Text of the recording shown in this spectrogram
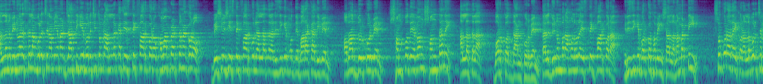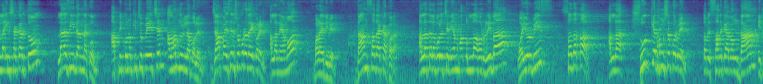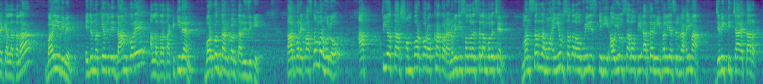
আল্লাহ নবী নূহ আলাইহিস সালাম বলেছেন, আমি আমার জাতিকে বলেছি, তোমরা আল্লাহর কাছে ইস্তেগফার করো, ক্ষমা প্রার্থনা করো। বেশি বেশি ইস্তেগফার করলে আল্লাহ তাআলা রিজিকের মধ্যে বারাকা দিবেন, অভাব দূর করবেন, সম্পদে এবং সন্তানে আল্লাহ তাআলা বরকত দান করবেন। তাহলে দুই নম্বর আমল হলো ইস্তেগফার করা, রিজিকে বরকত হবে ইনশাআল্লাহ। নাম্বার তিন, শুকর আদায় করা। আল্লাহ বলেছেন লা ইন শাকারতুম লা আযীদান্নাকুম আপনি কোনো কিছু পেয়েছেন? আলহামদুলিল্লাহ বলেন। যা পাইছেন শুকর আদায় করেন। আল্লাহ নিয়ামত বাড়াই দিবেন। দান, সাদাকা করা। আল্লাহ তাআলা বলেছেন, ইয়ামহাকুল্লাহুর রিবা ওয়া ইউরবিস সাদাকা। আল্লাহ সুদকে ধ্বংস করবেন, তবে সাদকা এবং দান এটাকে আল্লাহ তালা বাড়িয়ে দিবেন। এই জন্য কেউ যদি দান করে, আল্লাহ তালা তাকে কি দেন? বরকত দান করেন তার রিজিকে। তারপরে পাঁচ নম্বর হলো, আত্মীয়তার সম্পর্ক রক্ষা করা। নবীজি সাল্লাহ সাল্লাম বলেছেন মানসাল্লাহ আইয়ুব সাতালাহ ফি রিজকিহি আও ইউনসালাহু ফি আথারিহি ফালিয়াসিল রাহিমা। যে ব্যক্তি চায় তার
